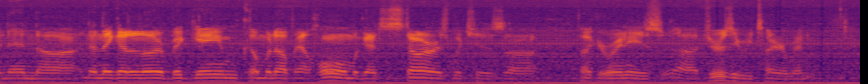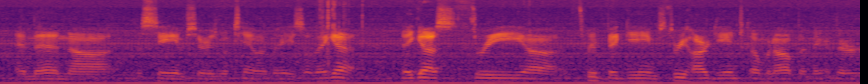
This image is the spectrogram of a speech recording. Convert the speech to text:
and then uh, then they got another big game coming up at home against the Stars, which is uh, Pekka Rinne's uh, jersey retirement, and then uh, the Stadium Series with Tampa Bay. So they got they got three uh, three big games, three hard games coming up, and they, they're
